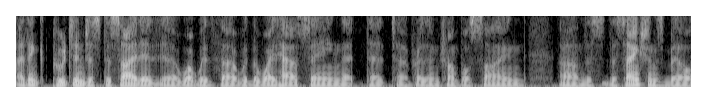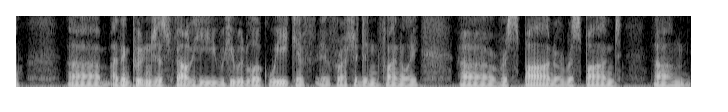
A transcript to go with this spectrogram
I think Putin just decided uh, what with uh, with the White House saying that that uh, President Trump will sign um, the the sanctions bill. Um, I think Putin just felt he he would look weak if if Russia didn't finally uh, respond or respond um,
